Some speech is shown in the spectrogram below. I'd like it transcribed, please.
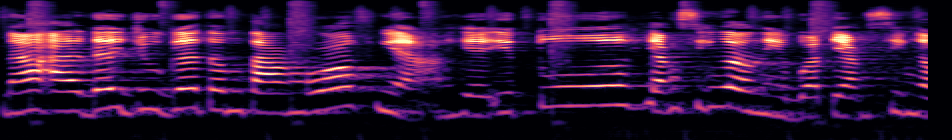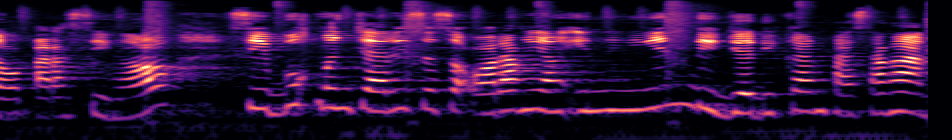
Nah, ada juga tentang love-nya, yaitu yang single nih, buat yang single, para single, sibuk mencari seseorang yang ingin dijadikan pasangan.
